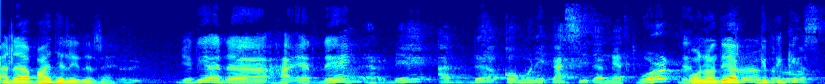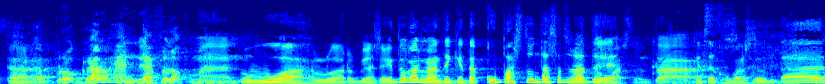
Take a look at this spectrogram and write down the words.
ada apa aja leadersnya? Jadi ada HRD, RD ada komunikasi dan network. Dan Oh nanti network, kita, Terus ah. ada program and development. Wah luar biasa. Itu kan nanti kita kupas tuntas satu-satu ya. Kupas tuntas. Kita kupas tuntas.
